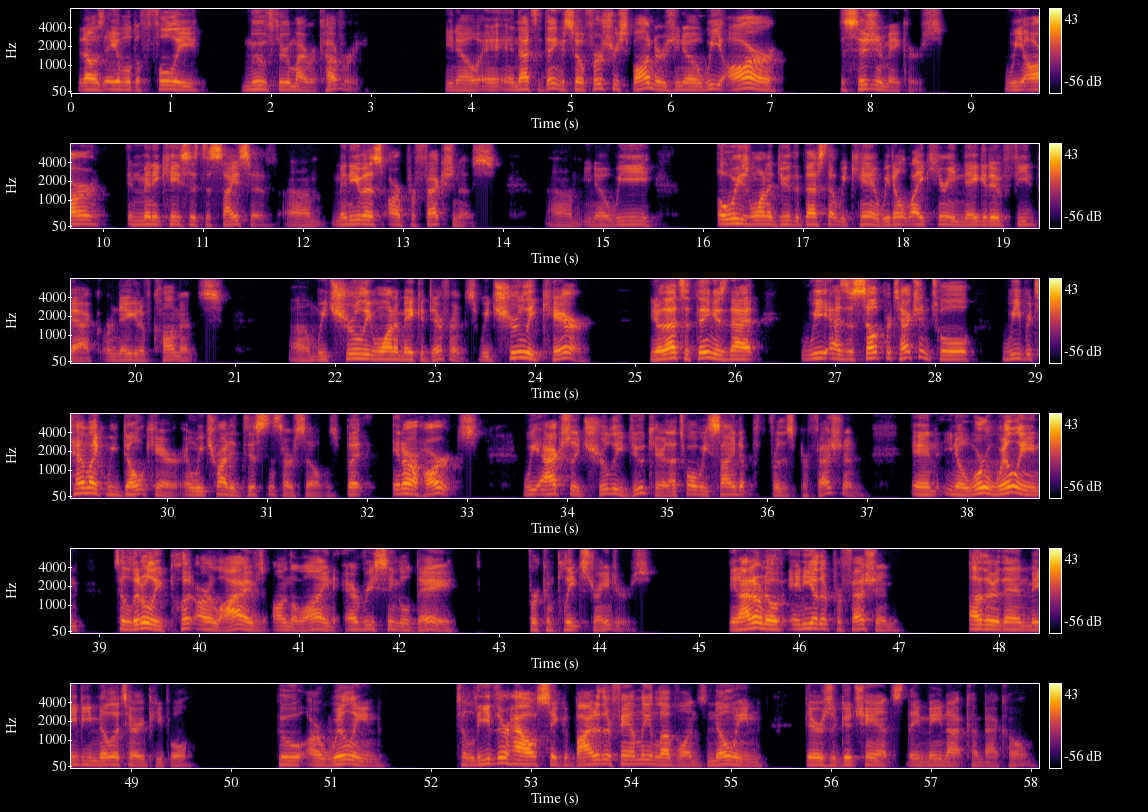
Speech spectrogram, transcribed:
that I was able to fully move through my recovery. You know, and, and that's the thing. So first responders, you know, we are decision makers. We are in many cases decisive. Um, many of us are perfectionists. Um, you know, we always want to do the best that we can. We don't like hearing negative feedback or negative comments. Um, we truly want to make a difference. We truly care. You know, that's the thing is that we, as a self protection tool, we pretend like we don't care and we try to distance ourselves. But in our hearts, we actually truly do care. That's why we signed up for this profession. And, you know, we're willing to literally put our lives on the line every single day for complete strangers. And I don't know of any other profession other than maybe military people who are willing to leave their house, say goodbye to their family and loved ones, knowing there's a good chance they may not come back home.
